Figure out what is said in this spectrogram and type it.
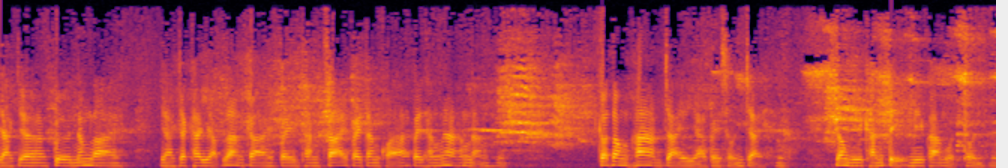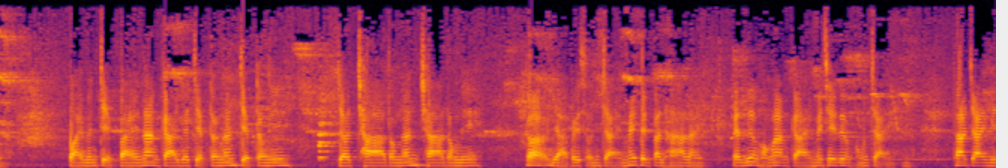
อยากจะเกินน้ำลาย อยากจะขยับร่างกายไปทางซ้ายไปทางขวาไปทางหน้าข้างหลัง ก็ต้องห้ามใจอย่าไปสนใจ ต้องมีขันติมีความอดทนปล่อยมันเจ็บไปร่างกายจะเจ็บตรงนั้น เจ็บตรงนี้ จะชาตรงนั้นชาตรงนี้ ก็อย่าไปสนใจไม่เป็นปัญหาอะไร เป็นเรื่องของร่างกายไม่ใช่เรื่องของใจ ถ้าใจมี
